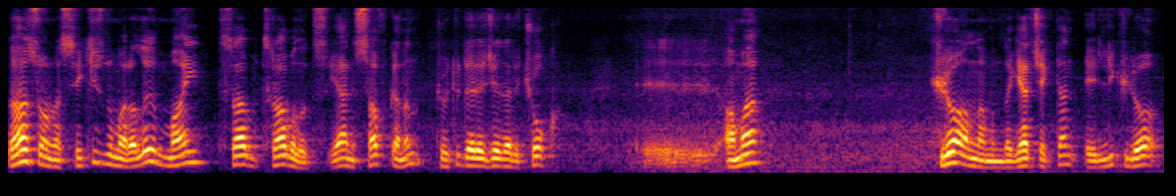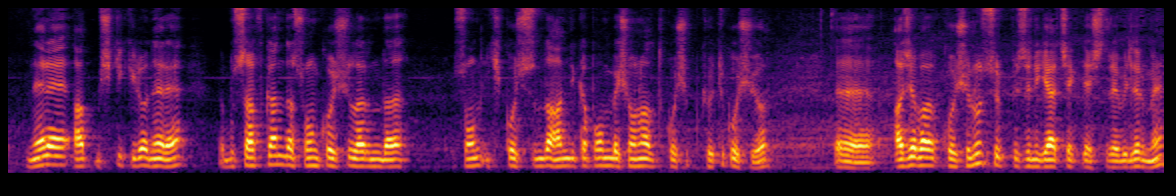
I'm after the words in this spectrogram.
Daha sonra 8 numaralı My Troubled yani Safkan'ın kötü dereceleri çok e, ama kilo anlamında gerçekten 50 kilo nere 62 kilo nere bu Safkan da son koşularında son iki koşusunda handikap 15-16 koşup kötü koşuyor. Ee, acaba koşunun sürprizini gerçekleştirebilir mi?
